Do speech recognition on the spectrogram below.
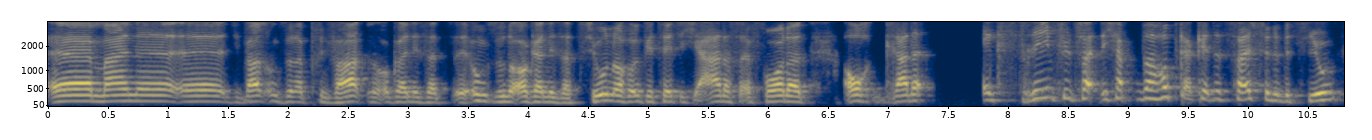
äh, meine, äh, die waren in so einer privaten Organisation, äh, so eine Organisation auch irgendwie tätig. Ja, das erfordert auch gerade extrem viel Zeit. Ich habe überhaupt gar keine Zeit für eine Beziehung.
